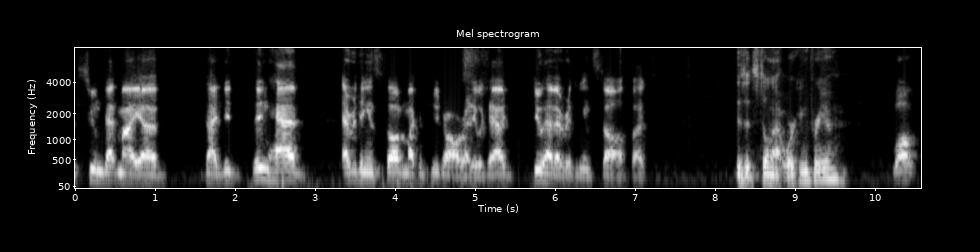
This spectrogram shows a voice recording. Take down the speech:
assume that my, uh, that I did, didn't have everything installed on my computer already, which I do have everything installed, but, Is it still not working for you? well,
